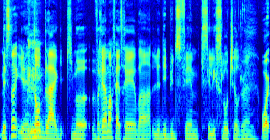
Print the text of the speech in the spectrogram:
Mais sinon, il y a une autre blague qui m'a vraiment fait rire dans le début du film, puis c'est les Slow Children. Ouais.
